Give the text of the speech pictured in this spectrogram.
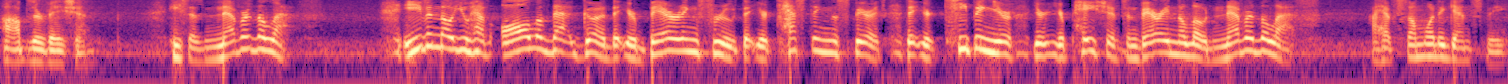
observation. He says, Nevertheless, even though you have all of that good, that you're bearing fruit, that you're testing the spirits, that you're keeping your, your, your patience and bearing the load, nevertheless, I have somewhat against thee,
